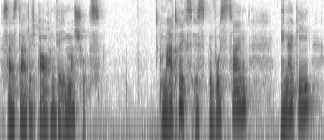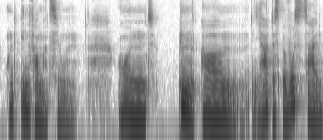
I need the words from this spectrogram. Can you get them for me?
Das heißt, dadurch brauchen wir immer Schutz. Matrix ist Bewusstsein, Energie und Information. Und ähm, ja, das Bewusstsein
